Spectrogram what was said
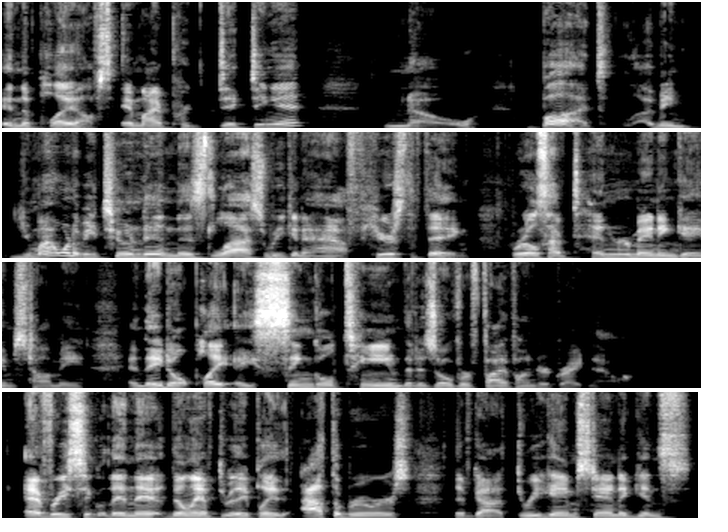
in the playoffs. Am I predicting it? No. But I mean, you might want to be tuned in this last week and a half. Here's the thing: Royals have ten remaining games, Tommy, and they don't play a single team that is over 500 right now. Every single then they, they only have three. They play at the Brewers. They've got a three game stand against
